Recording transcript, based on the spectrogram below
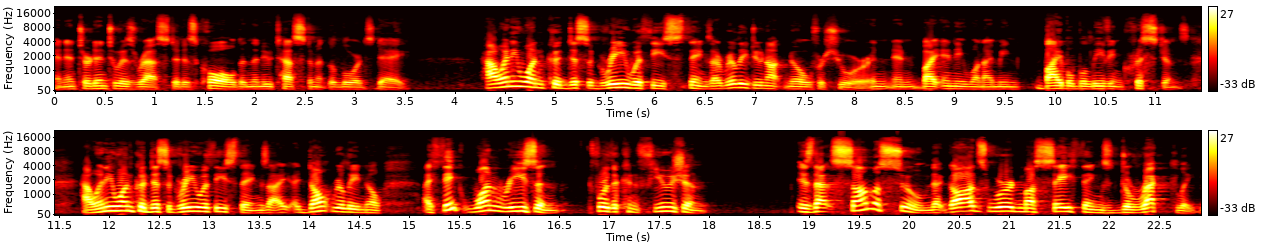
and entered into his rest. It is called in the New Testament the Lord's Day. How anyone could disagree with these things, I really do not know for sure. And, and by anyone, I mean Bible believing Christians. How anyone could disagree with these things, I, I don't really know. I think one reason for the confusion is that some assume that God's word must say things directly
